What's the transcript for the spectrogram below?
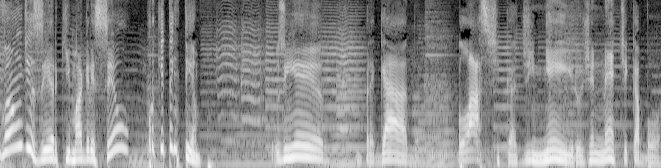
Vão dizer que emagreceu porque tem tempo. Cozinheiro, empregada, plástica, dinheiro, genética boa.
